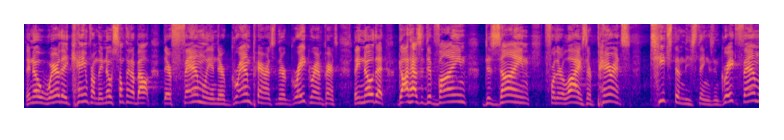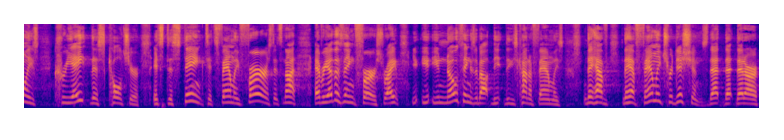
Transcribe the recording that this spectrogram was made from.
They know where they came from. They know something about their family and their grandparents and their great grandparents. They know that God has a divine design for their lives. Their parents teach them these things. And great families create this culture. It's distinct, it's family first, it's not every other thing first, right? You, you, you know things about the, these kind of families. They have, they have family traditions that, that, that are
